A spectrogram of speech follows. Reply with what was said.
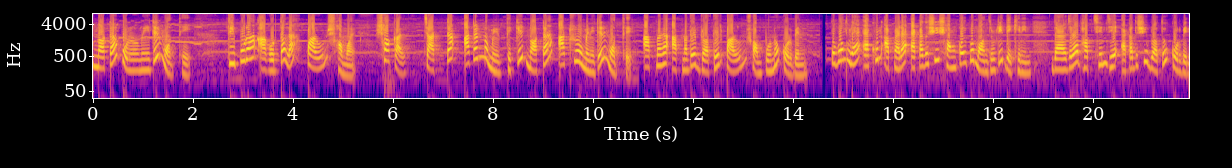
নটা পনেরো মিনিটের মধ্যে। ত্রিপুরা আগরতলা পারণ সময়। সকাল চারটা আটান্ন মিনিট থেকে নটা আঠেরো মিনিটের মধ্যে। আপনারা আপনাদের ব্রতের পালন সম্পূর্ণ করবেন। তো বন্ধুরা, এখন আপনারা একাদশী সংকল্প মন্ত্রটি দেখে নিন। যারা যারা ভাবছেন যে একাদশী ব্রত করবেন,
